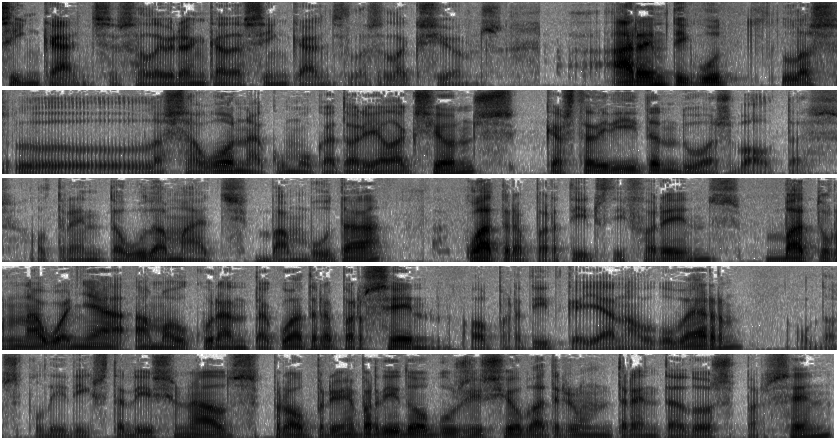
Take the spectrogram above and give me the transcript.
cinc anys. Se celebren cada cinc anys les eleccions. Ara hem tingut les, la segona convocatòria d'eleccions, que està dividit en dues voltes. El 31 de maig van votar, quatre partits diferents, va tornar a guanyar amb el 44% el partit que hi ha en el govern, el dels polítics tradicionals, però el primer partit de l'oposició va treure un 32%,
